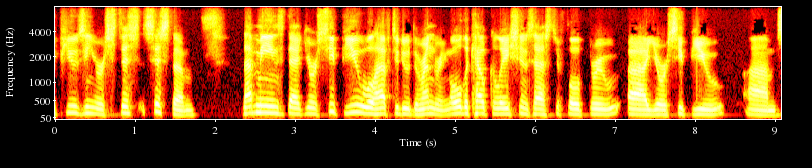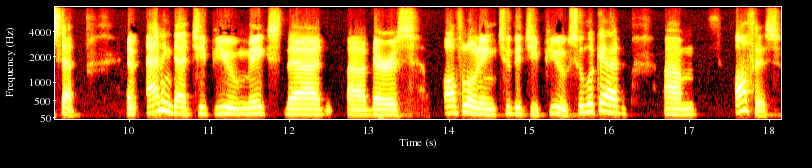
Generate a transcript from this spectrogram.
GPUs in your st- system, that means that your CPU will have to do the rendering. All the calculations has to flow through uh, your CPU um, set. And adding that GPU makes that uh, there's offloading to the GPU. So look at um, Office,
